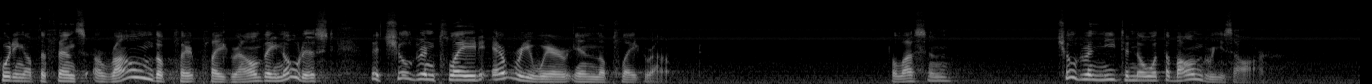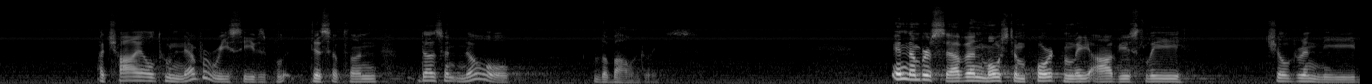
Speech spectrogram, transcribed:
putting up the fence around the play- playground, they noticed that children played everywhere in the playground. The lesson children need to know what the boundaries are. A child who never receives discipline doesn't know the boundaries. In number seven, most importantly, obviously, children need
